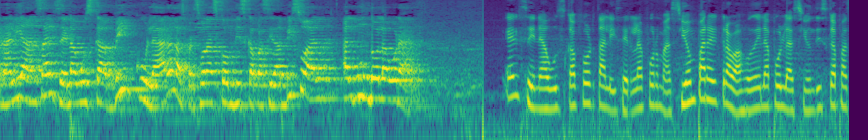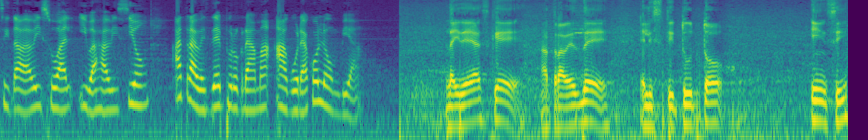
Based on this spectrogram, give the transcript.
gran alianza, el SENA busca vincular a las personas con discapacidad visual al mundo laboral. El SENA busca fortalecer la formación para el trabajo de la población discapacitada visual y baja visión a través del programa Agora Colombia. La idea es que a través de el Instituto INSI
